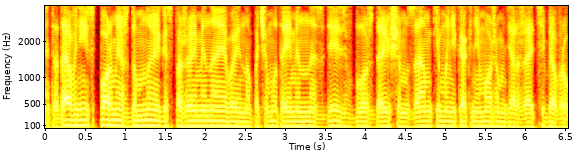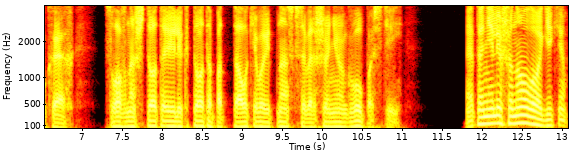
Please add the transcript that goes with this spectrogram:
«Это давний спор между мной и госпожой Минаевой, но почему-то именно здесь, в блуждающем замке, мы никак не можем держать себя в руках. Словно что-то или кто-то подталкивает нас к совершению глупостей». «Это не лишено логики»,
